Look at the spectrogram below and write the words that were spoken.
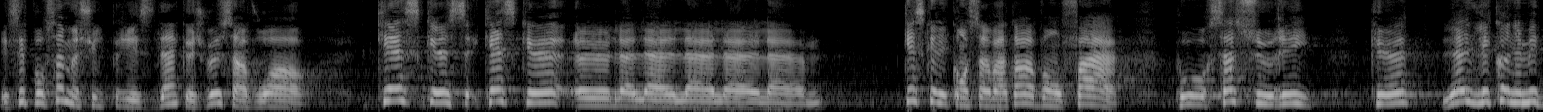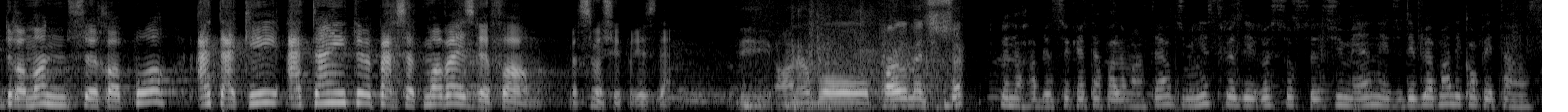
Et c'est pour ça, Monsieur le Président, que je veux savoir qu'est-ce que, les conservateurs vont faire pour s'assurer que l'économie de Drummond ne sera pas attaquée, atteinte par cette mauvaise réforme? Merci, M. le Président. L'honorable secrétaire parlementaire du ministre des Ressources humaines et du Développement des compétences.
